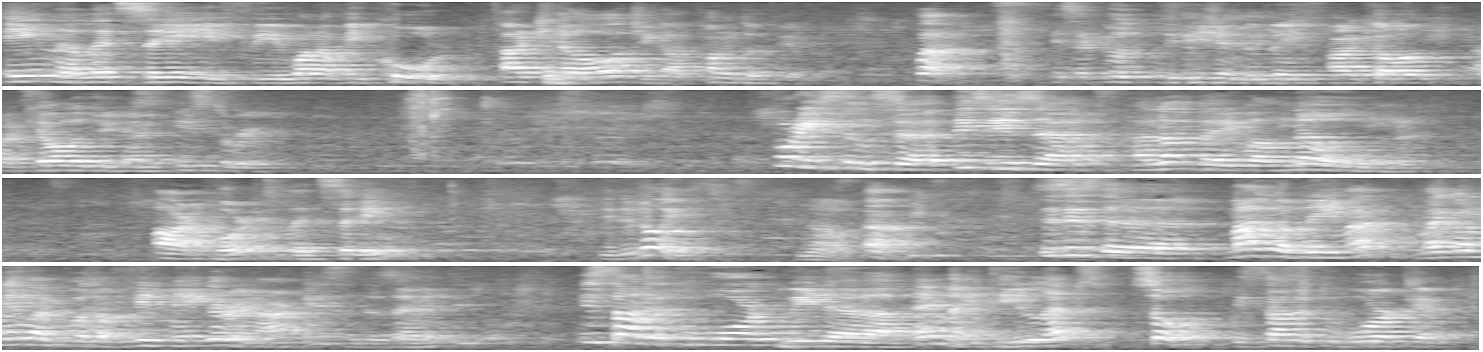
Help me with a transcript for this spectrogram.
in, uh, let's say, if we want to be cool, archaeological point of view. But it's a good division between archaeology and history. For instance, uh, this is uh, a not very well known artwork, let's say. Did you know it? No. Ah. This is the Michael Naimark. Michael Naimark was a filmmaker and artist in the 70s. He started to work with uh, MIT labs. So he started to work uh,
